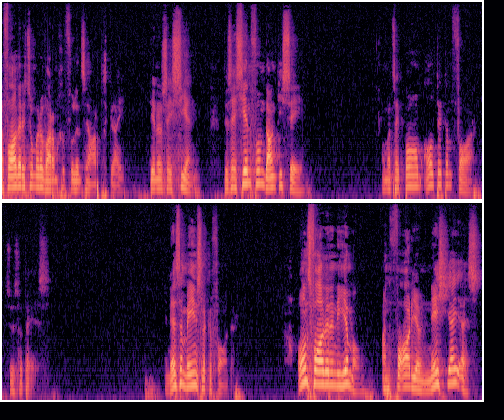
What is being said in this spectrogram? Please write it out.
'n Vader het sommer 'n warm gevoel in sy hart gekry teenoor sy seun. Dis sy seun vir hom dankie sê omdat sy pa hom altyd aanvaar soos wat hy is. En dis 'n menslike Vader. Ons Vader in die hemel aanvaar jou nes jy is.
